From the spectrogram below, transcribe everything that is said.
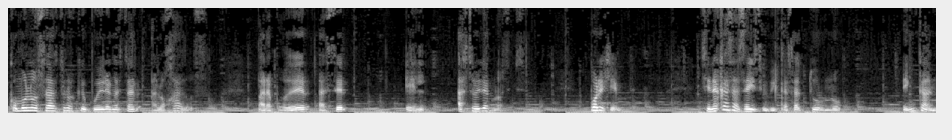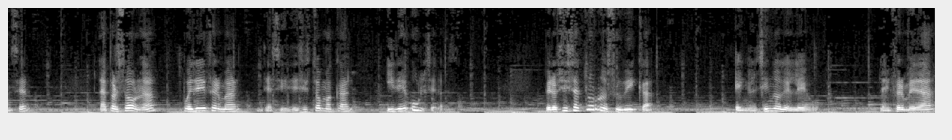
como los astros que pudieran estar alojados para poder hacer el astrodiagnosis. Por ejemplo, si en la casa 6 se ubica Saturno en cáncer, la persona puede enfermar de acidez estomacal y de úlceras. Pero si Saturno se ubica en el signo de Leo, la enfermedad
